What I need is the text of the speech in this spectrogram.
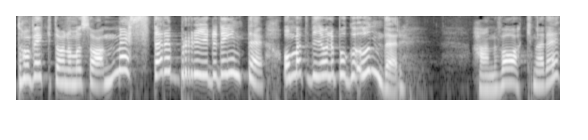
De väckte honom och sa, Mästare, bryr du dig inte om att vi håller på att gå under? Han vaknade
